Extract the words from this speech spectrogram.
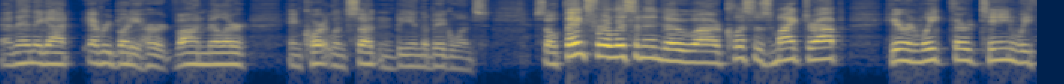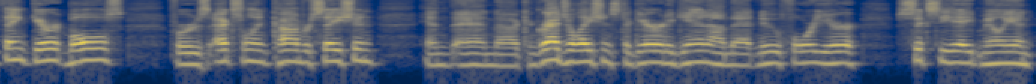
and then they got everybody hurt. Von Miller and Courtland Sutton being the big ones. So thanks for listening to uh, Klis's mic drop here in week 13. We thank Garrett Bolles for his excellent conversation. And, and uh, congratulations to Garrett again on that new four-year, 68 million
